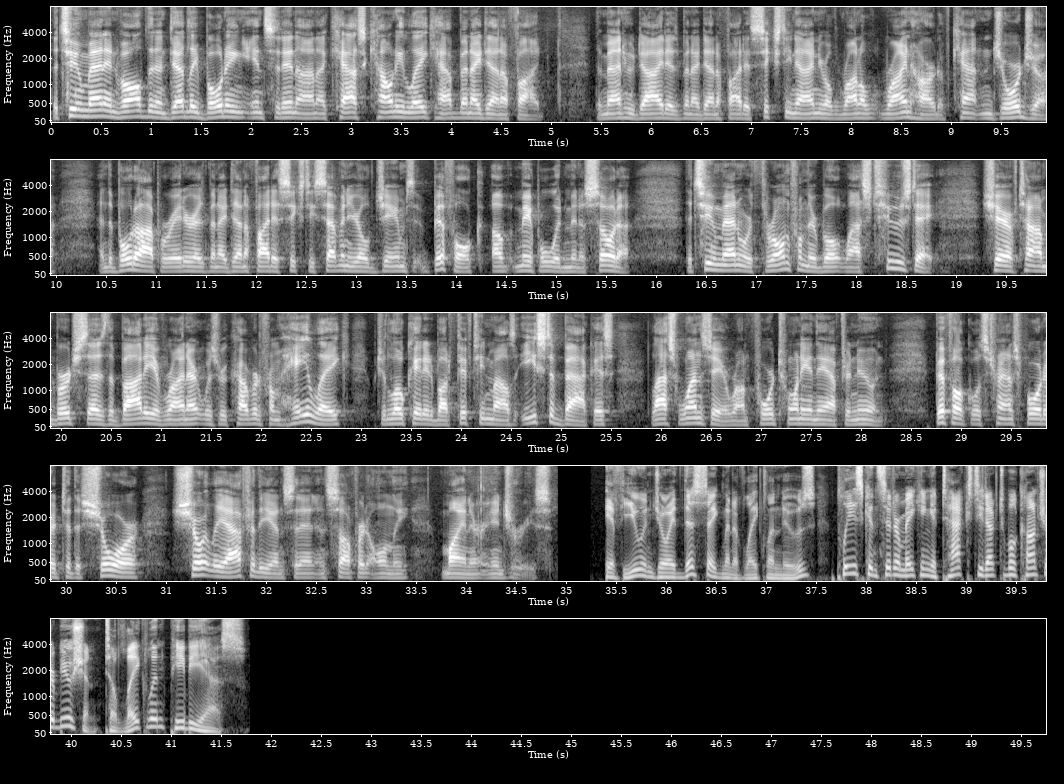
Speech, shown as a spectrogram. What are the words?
The two men involved in a deadly boating incident on a Cass County lake have been identified. The man who died has been identified as 69-year-old Ronald Reinhardt of Canton, Georgia, and the boat operator has been identified as 67-year-old James Biffolk of Maplewood, Minnesota. The two men were thrown from their boat last Tuesday. Sheriff Tom Burch says the body of Reinhardt was recovered from Hay Lake, which is located about 15 miles east of Backus, last Wednesday around 4.20 in the afternoon. Bifolk was transported to the shore shortly after the incident and suffered only minor injuries. If you enjoyed this segment of Lakeland News, please consider making a tax-deductible contribution to Lakeland PBS.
